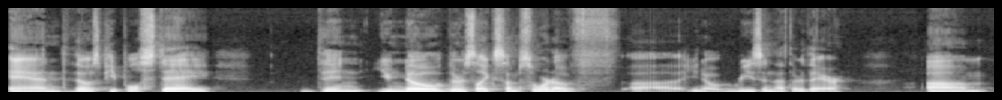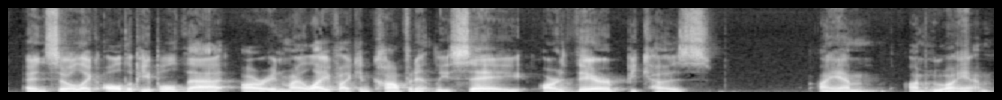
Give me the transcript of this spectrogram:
and those people stay, then you know there's like some sort of uh, you know reason that they're there. Um, and so like all the people that are in my life, I can confidently say are there because I am I'm who I am.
